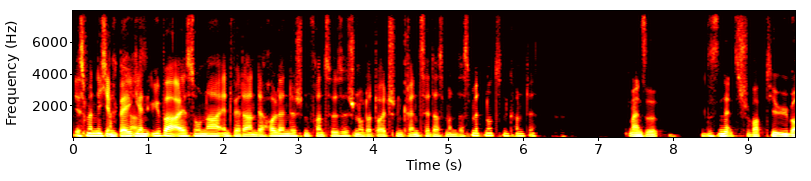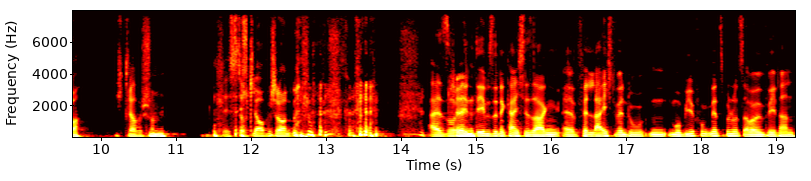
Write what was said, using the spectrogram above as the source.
ist man nicht in Ach, krass. Belgien überall so nah, entweder an der holländischen, französischen oder deutschen Grenze, dass man das mitnutzen könnte? Meinst du, Das Netz schwappt hier über. Ich glaube schon. Mhm. Ich glaube schon. also Schön. in dem Sinne kann ich dir sagen, äh, vielleicht, wenn du ein Mobilfunknetz benutzt, aber im WLAN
